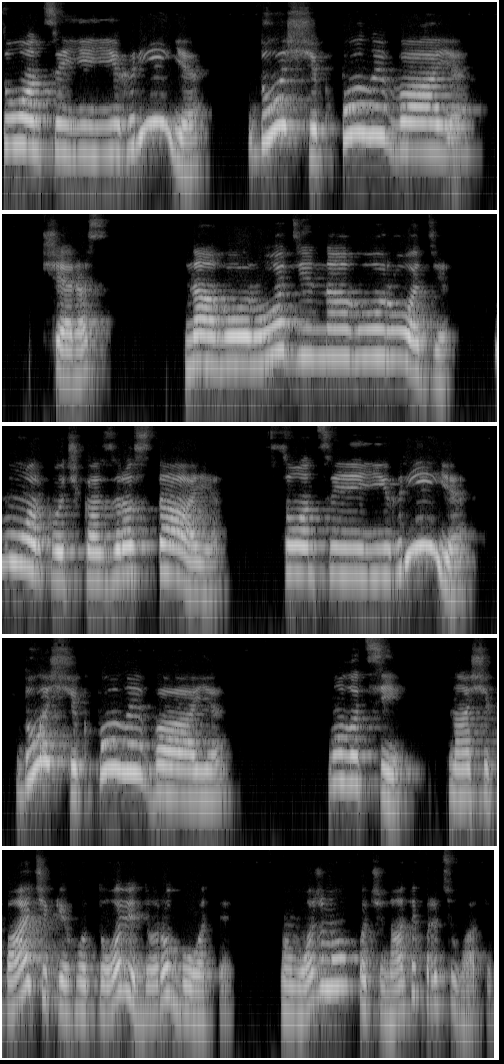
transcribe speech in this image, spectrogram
Сонце її гріє, дощик поливає. Ще раз. На городі, на городі морквочка зростає. Сонце її гріє, дощик поливає. Молодці, наші пальчики готові до роботи. Ми можемо починати працювати.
